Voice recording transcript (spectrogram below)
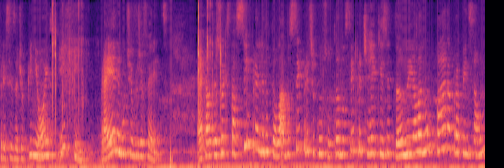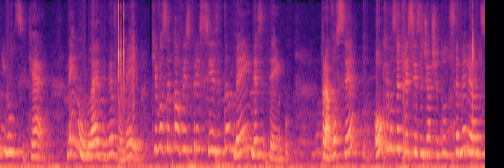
precisa de opiniões, enfim, para N motivos diferentes. É aquela pessoa que está sempre ali do teu lado, sempre te consultando, sempre te requisitando e ela não para para pensar um minuto sequer, nem num leve devaneio, que você talvez precise também desse tempo para você ou que você precise de atitudes semelhantes,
